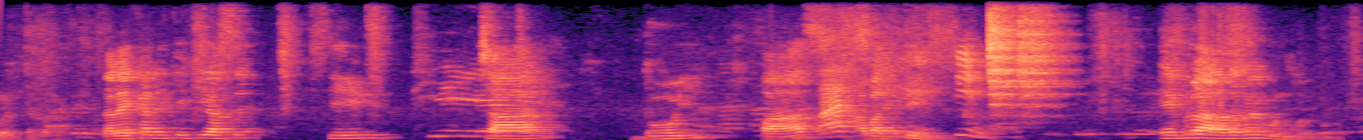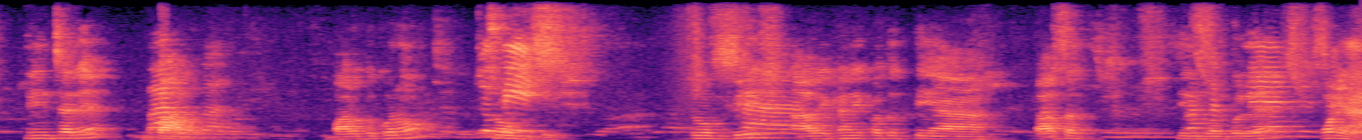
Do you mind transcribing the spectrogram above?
করতে হবে। তাহলে এখানে কি কি আছে? তিন চার দুই পাঁচ পাঁচ, আবার তিন। এগুলো আলাদা করে গুণ করব। তিন চারে বারো। বারো। তো কোনো? চব্বিশ। চব্বিশ। আর এখানে কত? পাঁচ আর তিন গুণ করলে পনেরো।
